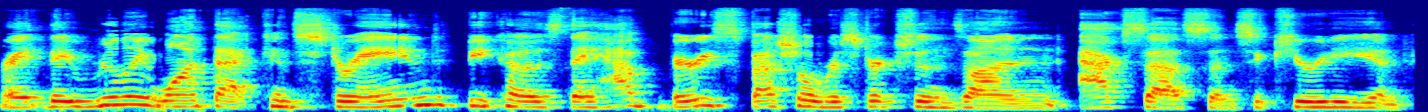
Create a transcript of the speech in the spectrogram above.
right? They really want that constrained because they have very special restrictions on access and security and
